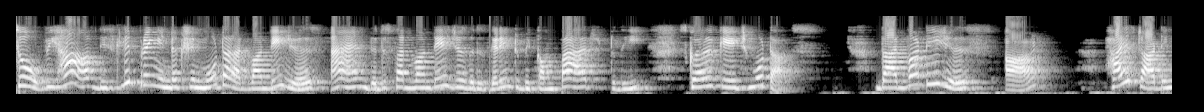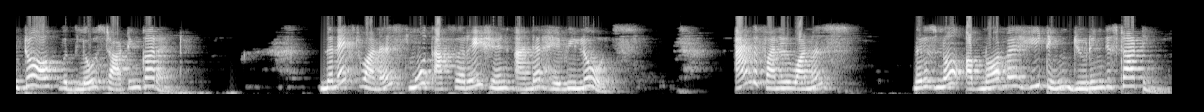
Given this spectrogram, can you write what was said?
So we have the slip ring induction motor advantages and the disadvantages that is getting to be compared to the squirrel cage motors. The advantages are high starting torque with low starting current. The next one is smooth acceleration under heavy loads. And the final one is there is no abnormal heating during the starting.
